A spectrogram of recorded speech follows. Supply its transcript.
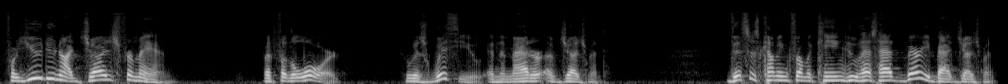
for you do not judge for man, but for the Lord, who is with you in the matter of judgment. This is coming from a king who has had very bad judgment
